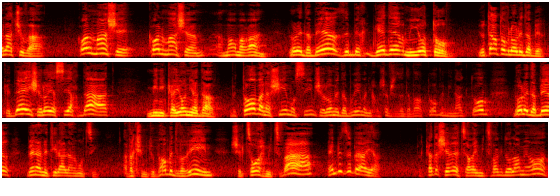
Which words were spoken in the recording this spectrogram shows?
אלא התשובה, כל מה, ש, כל מה שאמר מרן לא לדבר זה בגדר מיות טוב. יותר טוב לא לדבר, כדי שלא יסיח דעת מניקיון ידיו. וטוב אנשים עושים שלא מדברים, אני חושב שזה דבר טוב ומנהג טוב, לא לדבר בין הנטילה להמוציא. אבל כשמדובר בדברים של צורך מצווה, אין בזה בעיה. ברכת אשר יצר היא מצווה גדולה מאוד.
